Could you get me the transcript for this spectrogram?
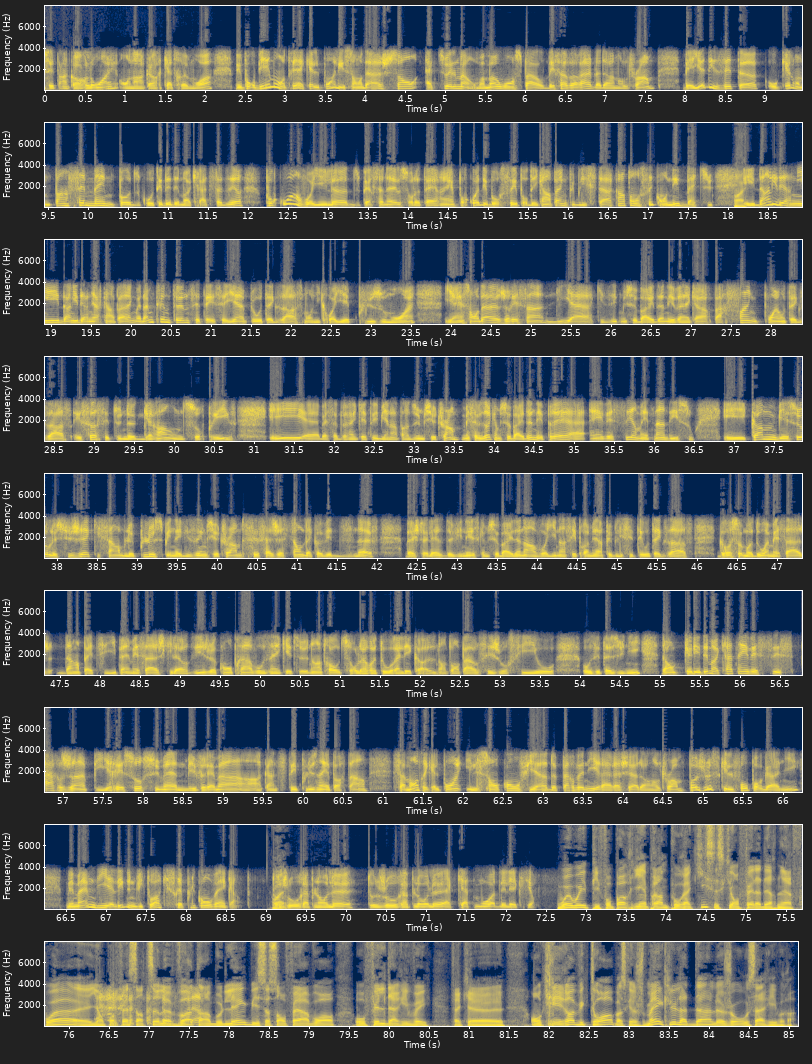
C'est encore loin, on a encore quatre mois, mais pour bien montrer à quel point les sondages sont actuellement, au moment où on se parle, défavorables à Donald Trump, ben il y a des États auxquels on ne pensait même pas du côté des démocrates. C'est-à-dire, pourquoi envoyer là du personnel sur le terrain? Pourquoi débourser pour des campagnes publicitaires quand on sait qu'on est battu? Ouais. Et dans les derniers, dans les dernières campagnes, Mme Clinton s'était essayée un peu au Texas, mais on y croyait plus ou moins. Il y a un sondage récent d'hier qui dit que M. Biden est vainqueur par cinq points au Texas, et ça, c'est une grande surprise. Et euh, ben, ça devrait inquiéter, bien entendu, M. Trump, mais ça veut dire que M. Biden est prêt à investir maintenant des sous. Et comme, bien sûr, le sujet qui semble le plus pénaliser M. Trump, c'est sa gestion de la COVID-19, ben, je te laisse deviner ce que M. Biden a envoyé dans ses premières publicités au Texas. Grosso modo, un message d'empathie, un message qui leur dit, je comprends vos inquiétudes, entre autres sur le retour à l'école, dont on parle ces jours-ci aux, aux États-Unis. Donc, que les démocrates investissent argent puis ressources humaines, mais vraiment en, quantité plus importante, ça montre à quel point ils sont confiants de parvenir à arracher à Donald Trump, pas juste ce qu'il faut pour gagner, mais même d'y aller d'une victoire qui serait plus convaincante. Ouais. Toujours, rappelons-le, toujours, rappelons-le, à quatre mois de l'élection. Oui, oui, puis il faut pas rien prendre pour acquis. C'est ce qu'ils ont fait la dernière fois. Euh, ils ont pas fait sortir le vote Voilà. en bout de ligne, puis ils se sont fait avoir au fil d'arrivée. Fait que euh, on criera victoire parce que je m'inclus là-dedans le jour où ça arrivera.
